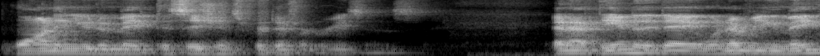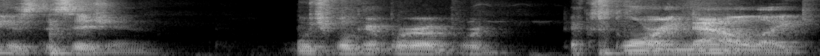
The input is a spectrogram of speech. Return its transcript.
wanting you to make decisions for different reasons. And at the end of the day, whenever you make this decision, which we'll get, we're, we're exploring now, like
